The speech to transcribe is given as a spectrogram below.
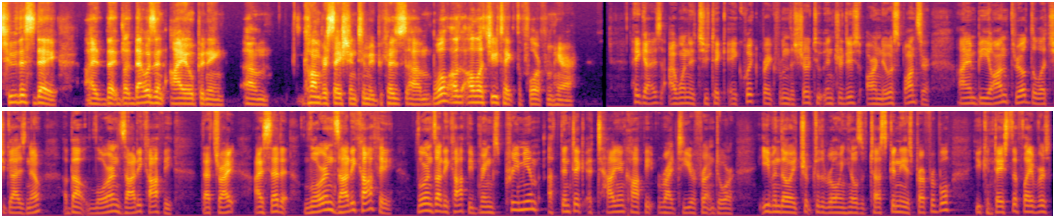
to this day, I, that, that was an eye opening um, conversation to me because, um, well, I'll, I'll let you take the floor from here. Hey guys, I wanted to take a quick break from the show to introduce our newest sponsor. I am beyond thrilled to let you guys know about Lorenzotti Coffee. That's right, I said it. Lorenzotti Coffee. Lorenzotti Coffee brings premium, authentic Italian coffee right to your front door. Even though a trip to the rolling hills of Tuscany is preferable, you can taste the flavors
